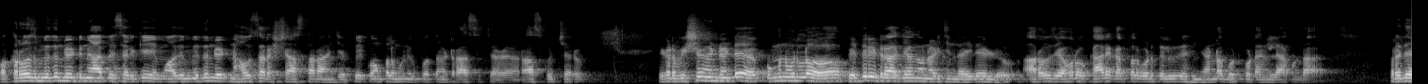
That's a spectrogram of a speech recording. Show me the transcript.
ఒకరోజు మిథున్ రెడ్డిని ఆపేసరికి అది మిథున్ రెడ్డిని హౌస్ అరెస్ట్ చేస్తారా? అని చెప్పి కొంపలు మునిగిపోతున్నట్టు రాసి రాసుకొచ్చారు. ఇక్కడ విషయం ఏంటంటే పొంగనూరులో పెద్దిరెడ్డి రాజ్యాంగం నడిచింది ఐదేళ్ళు. ఆ రోజు ఎవరో కార్యకర్తలు కూడా తెలుగుదేశం జెండా పట్టుకోవడానికి లేకుండా ప్రతి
